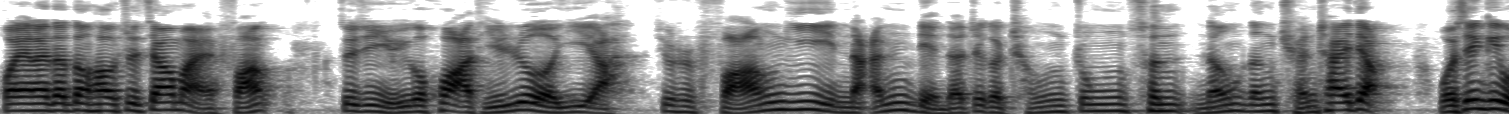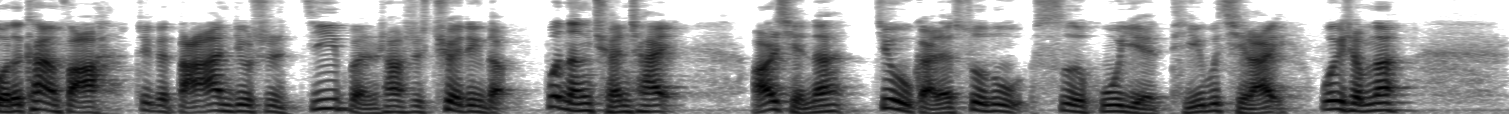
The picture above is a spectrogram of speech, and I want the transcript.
欢迎来到邓浩志教买房。最近有一个话题热议啊，就是防疫难点的这个城中村能不能全拆掉？我先给我的看法，这个答案就是基本上是确定的，不能全拆。而且呢，旧改的速度似乎也提不起来。为什么呢？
